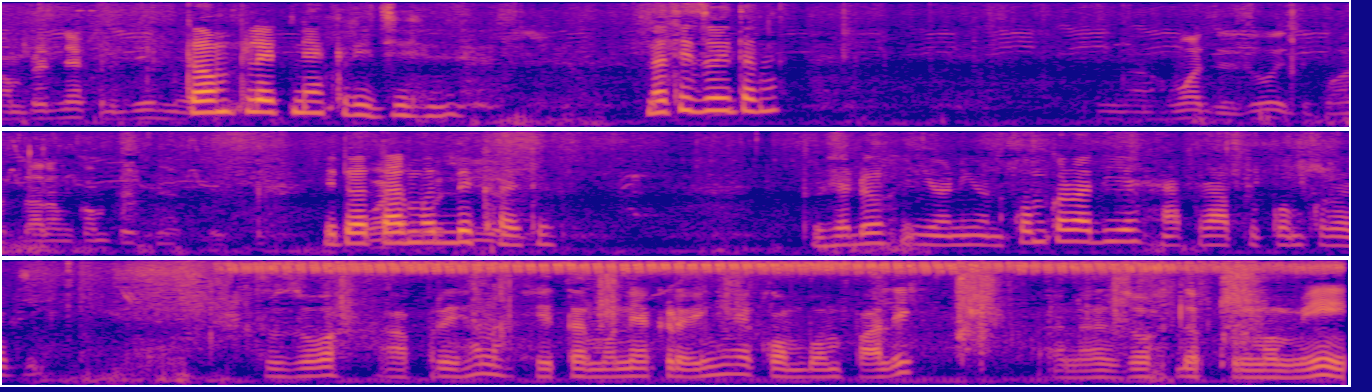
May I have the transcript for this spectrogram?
કમ્પ્લેટ ને કરી દઈએ કમ્પ્લેટ નીકળી જઈ નથી જોઈ તમે? એ તો અતાર મત દેખાય તો તો હેડો ઈયોન ઈયોન કોમ કરવા દઈએ. આપણે આપણું કોમ કરવા જઈએ તો જો આપણે હે ને ખેતરમાં નીકળે અહીંયા કોમ બોમ પાલી. અને જો દક્ષિણ મમ્મી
